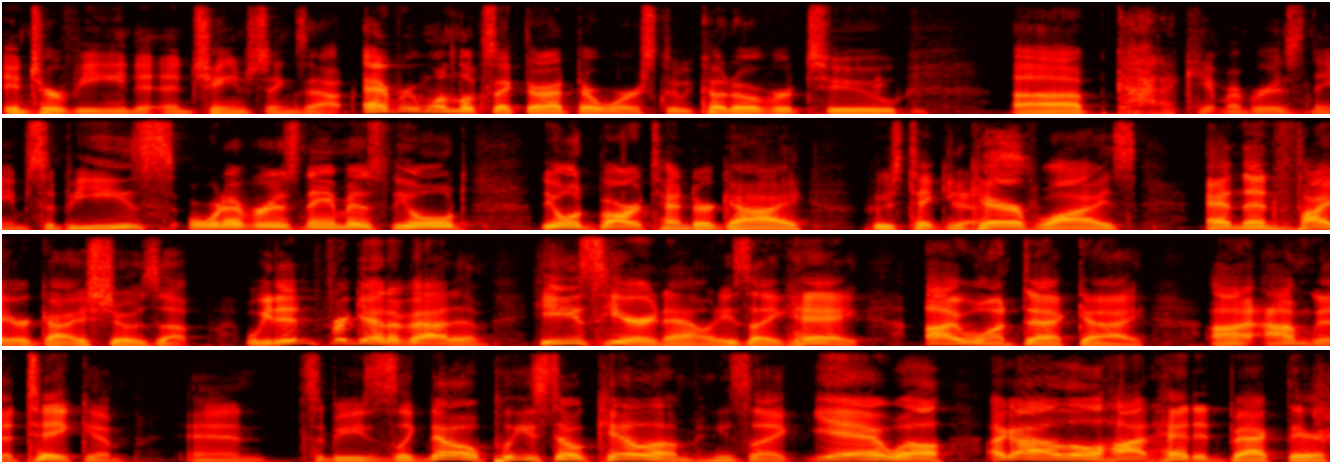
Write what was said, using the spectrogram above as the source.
intervene and change things out. Everyone looks like they're at their worst because We cut over to uh god, I can't remember his name. Sabiz or whatever his name is, the old the old bartender guy who's taking Yes. care of Weisz and then Fire Guy shows up. We didn't forget about him. He's here now and he's like, "Hey, I want that guy. I I'm going to take him." And Sabine's like, no, please don't kill him. And he's like, yeah, well, I got a little hot headed back there,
